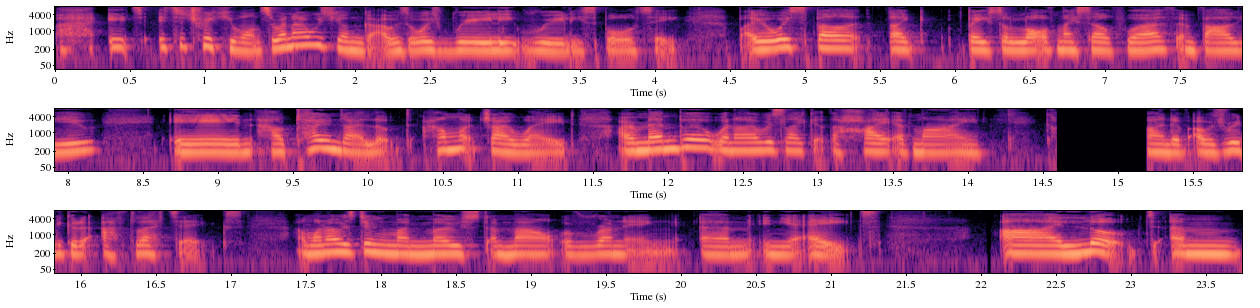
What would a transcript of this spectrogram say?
it's it's a tricky one. So when I was younger, I was always really really sporty, but I always felt like based a lot of my self worth and value in how toned I looked, how much I weighed. I remember when I was like at the height of my kind of, I was really good at athletics. And when I was doing my most amount of running um, in year eight, I looked and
